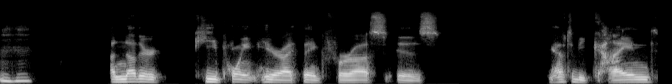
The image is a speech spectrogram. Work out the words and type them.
Mm-hmm. Another key point here, I think, for us is you have to be kind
